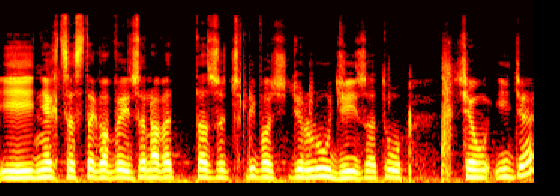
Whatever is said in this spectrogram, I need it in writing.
i nie chcę z tego wyjść, że nawet ta życzliwość ludzi, że tu się idzie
